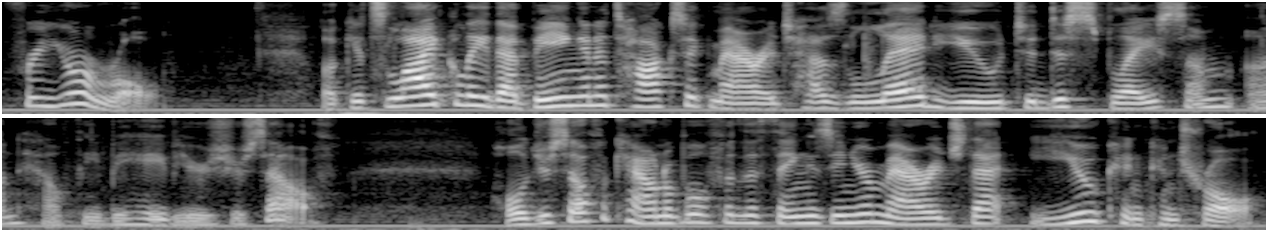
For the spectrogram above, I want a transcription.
for your role. Look, it's likely that being in a toxic marriage has led you to display some unhealthy behaviors yourself. Hold yourself accountable for the things in your marriage that you can control.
